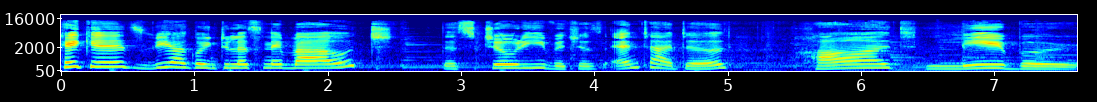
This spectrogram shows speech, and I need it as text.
Hey kids, we are going to listen about the story which is entitled Hard Labor.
